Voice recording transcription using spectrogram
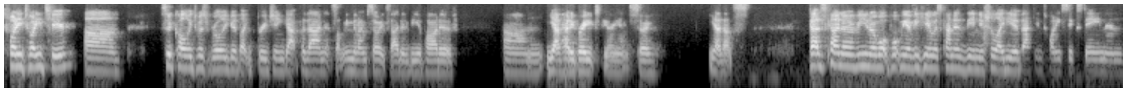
2022. Um, so college was really good, like bridging gap for that. And it's something that I'm so excited to be a part of. Um, yeah, I've had a great experience. So yeah, that's, that's kind of, you know, what brought me over here was kind of the initial idea back in 2016. And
